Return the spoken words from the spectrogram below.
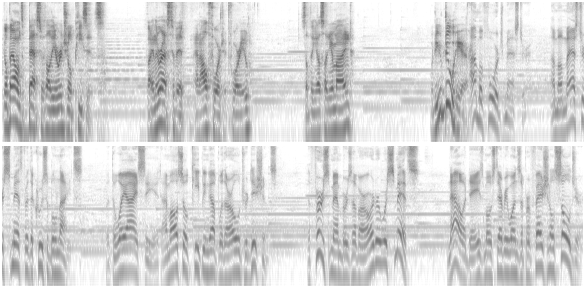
it'll balance best with all the original pieces. Find the rest of it, and I'll forge it for you. Something else on your mind? What do you do here? I'm a forge master. I'm a master smith for the Crucible Knights. But the way I see it, I'm also keeping up with our old traditions. The first members of our order were smiths. Nowadays, most everyone's a professional soldier.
